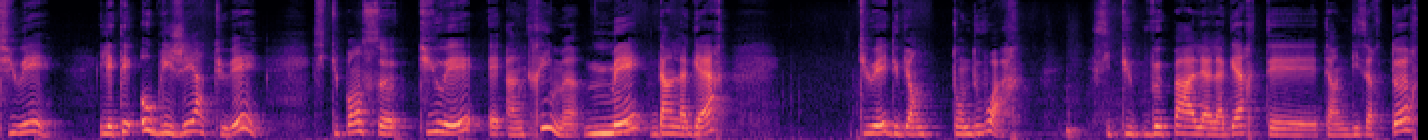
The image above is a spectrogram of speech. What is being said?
tuer. Il était obligé à tuer. Si tu penses tuer est un crime, mais dans la guerre, tuer devient ton devoir. Si tu veux pas aller à la guerre, tu es, un déserteur,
